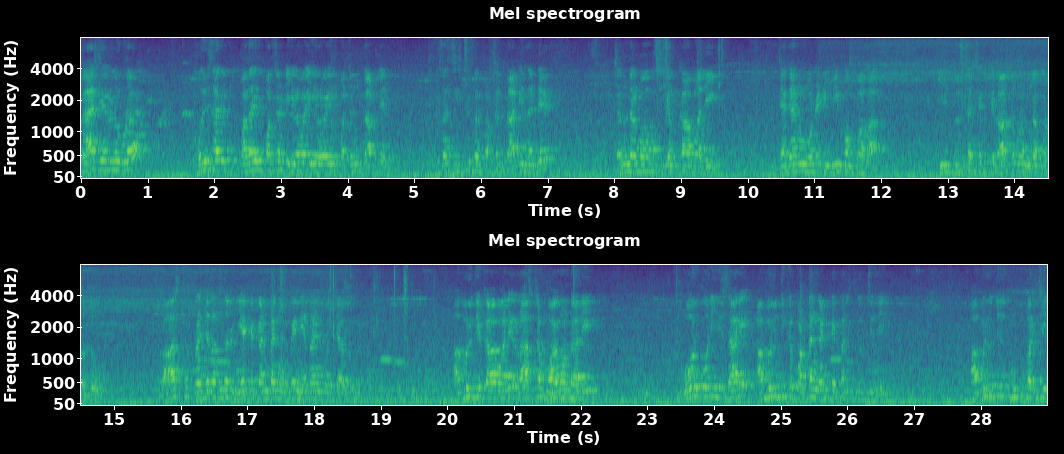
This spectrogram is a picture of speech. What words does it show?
క్లాస్ ఏరియాలో కూడా పోయినసారి పదహైదు పర్సెంట్ ఇరవై ఇరవై ఐదు పర్సెంట్ దాటలేదు. ఈసారి సిక్స్టీ ఫైవ్ పర్సెంట్ దాటిందంటే చంద్రబాబు సీఎం కావాలి. జగన్మోహన్ రెడ్డి ఇంటికి పంపాలా? ఈ దుష్టశక్తి రాష్ట్రంలో ఉండకూడదు. రాష్ట్ర ప్రజలందరూ ఏకకంఠంగా ఒకే నిర్ణయానికి వచ్చారు. అభివృద్ధి కావాలి రాష్ట్రం బాగుండాలి. కోరుకొని ఈసారి అభివృద్ధికి పట్టం కట్టే పరిస్థితి వచ్చింది. అభివృద్ధిని కుంటుపరిచి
